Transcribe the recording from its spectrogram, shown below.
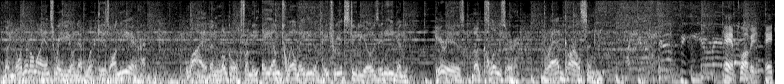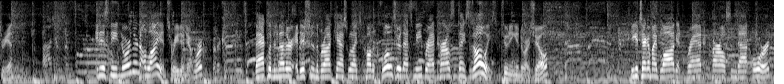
The Northern Alliance Radio Network is on the air. Live and local from the AM 1280 The Patriot Studios in Eagan, here is the closer, Brad Carlson. AM 1280 The Patriot. It is the Northern Alliance Radio Network. Back with another edition of the broadcast we like to call the closer. That's me, Brad Carlson. Thanks as always for tuning into our show. You can check out my blog at bradcarlson.org.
